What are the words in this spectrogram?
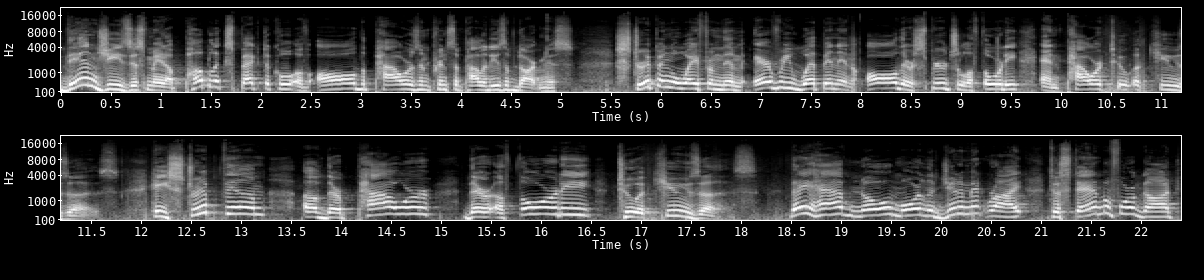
Then Jesus made a public spectacle of all the powers and principalities of darkness, stripping away from them every weapon and all their spiritual authority and power to accuse us. He stripped them of their power, their authority to accuse us. They have no more legitimate right to stand before God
